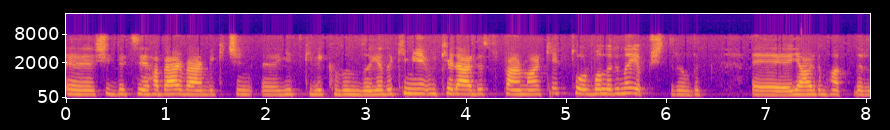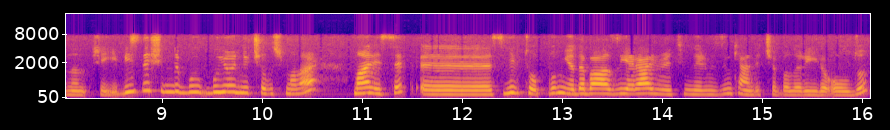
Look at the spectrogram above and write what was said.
e, şiddeti haber vermek için e, yetkili kılındı ya da kimi ülkelerde süpermarket torbalarına yapıştırıldık e, yardım hatlarının şeyi. Bizde şimdi bu, bu yönlü çalışmalar maalesef e, sivil toplum ya da bazı yerel yönetimlerimizin kendi çabalarıyla oldu.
